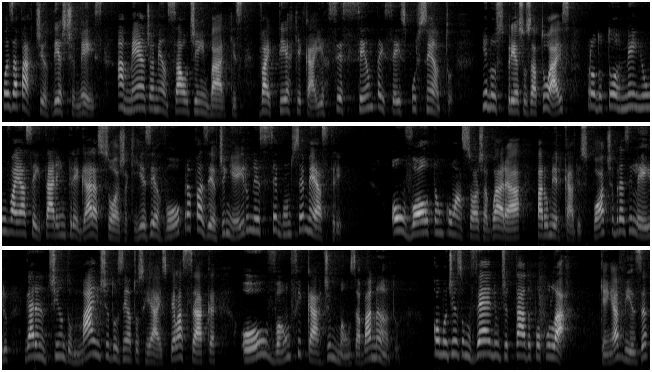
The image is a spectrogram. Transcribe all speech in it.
pois a partir deste mês, a média mensal de embarques vai ter que cair 66%. E nos preços atuais, produtor nenhum vai aceitar entregar a soja que reservou para fazer dinheiro nesse segundo semestre ou voltam com a soja guará para o mercado spot brasileiro, garantindo mais de 200 reais pela saca, ou vão ficar de mãos abanando. Como diz um velho ditado popular, quem avisa,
